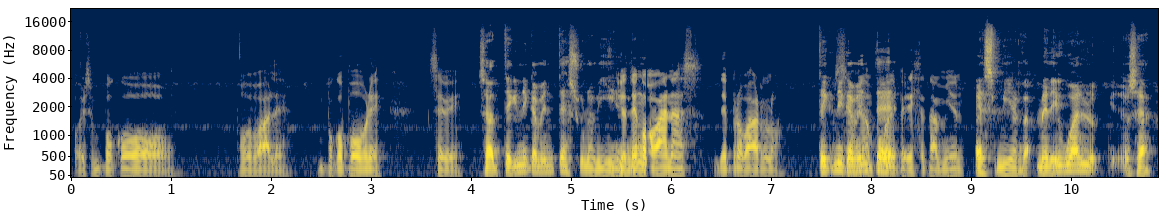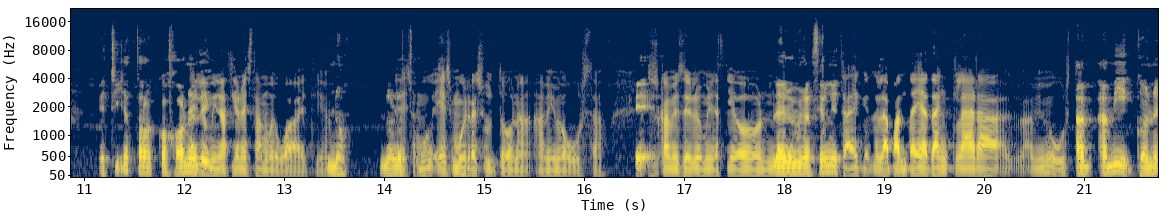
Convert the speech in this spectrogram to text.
Pues un poco. Pues vale. Un poco pobre se ve. O sea, técnicamente es una mierda. Yo tengo ganas de probarlo. Sí, Técnicamente pereza también. es mierda. Me da igual. O sea, estoy ya hasta los La cojones de. iluminación está muy guay, tío. No, no lo Es muy, es muy resultona. A mí me gusta. Eh, Esos cambios de iluminación. la iluminación. Que La pantalla tan clara. A mí me gusta. A, a mí, con,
